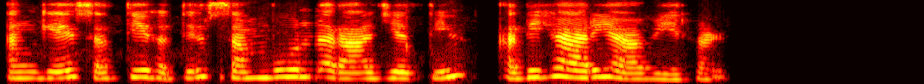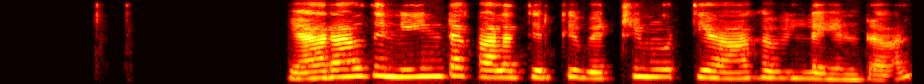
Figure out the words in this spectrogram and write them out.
அங்கே சத்தியுகத்தில் சம்பூர்ண ராஜ்யத்தின் அதிகாரி ஆவீர்கள். யாராவது நீண்ட காலத்திற்கு வெற்றி மூர்த்தி ஆகவில்லை என்றால்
